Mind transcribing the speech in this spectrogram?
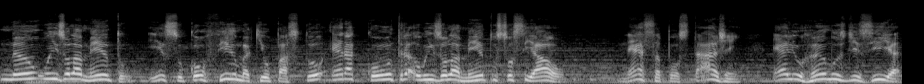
não o isolamento. Isso confirma que o pastor era contra o isolamento social. Nessa postagem, Hélio Ramos dizia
